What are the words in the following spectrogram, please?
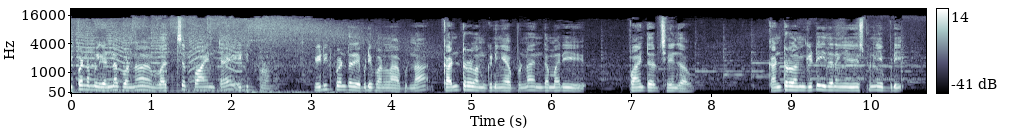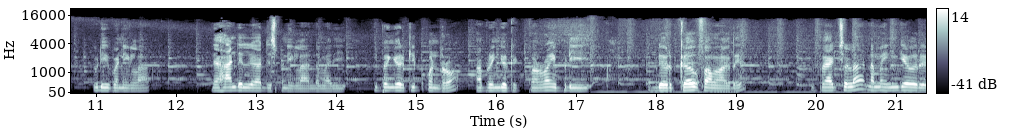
இப்போ நம்மளுக்கு என்ன பண்ணால் வச்ச பாயிண்ட்டை எடிட் பண்ணணும். எடிட் பண்ணுறது எப்படி பண்ணலாம் அப்படின்னா கண்ட்ரோல் அமுக்கினீங்க அப்படின்னா இந்த மாதிரி பாயிண்டர் சேஞ்ச் ஆகும். கண்ட்ரோல் அமுக்கிட்டு இதை நீங்கள் யூஸ் பண்ணி இப்படி இப்படி பண்ணிக்கலாம். இந்த ஹேண்டில் அட்ஜஸ்ட் பண்ணிக்கலாம் இந்த மாதிரி. இப்போ இங்கே ஒரு கிளிக் பண்ணுறோம் அப்புறம் இங்கே ஒரு கிளிக் பண்ணுறோம் இப்படி இப்படி ஒரு கர்வ் ஃபார்ம் ஆகுது. இப்போ ஆக்சுவலாக நம்ம இங்கே ஒரு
